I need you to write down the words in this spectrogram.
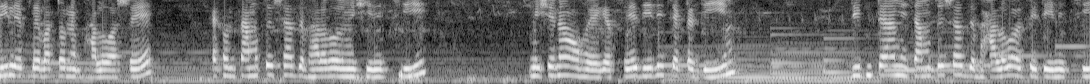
দিলে ফ্লেভারটা অনেক ভালো আসে। এখন চামচের সাহায্যে ভালোভাবে মিশিয়ে নিচ্ছি। মিশে নেওয়া হয়ে গেছে। দিয়ে দিচ্ছি একটা ডিম। ডিমটা আমি চামচের সাহায্যে ভালোভাবে ফেটিয়ে নিচ্ছি।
